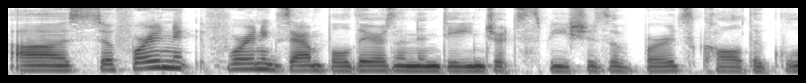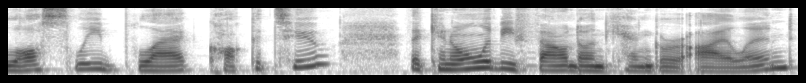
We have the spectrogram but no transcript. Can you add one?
Uh, so, for an, for an example, there's an endangered species of birds called the glossy black cockatoo that can only be found on Kangaroo Island.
